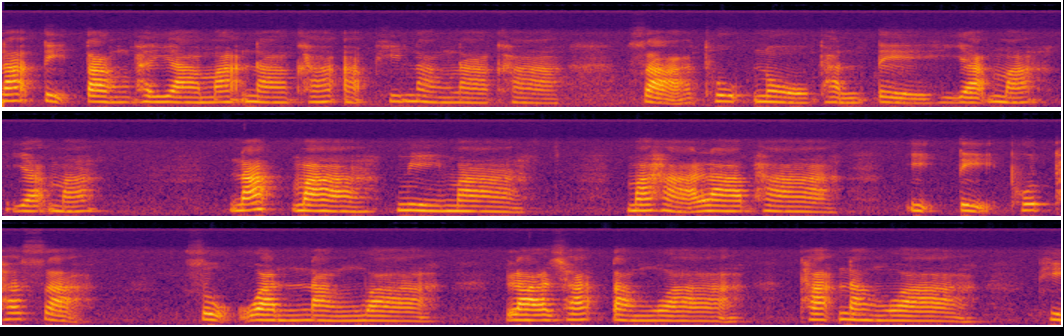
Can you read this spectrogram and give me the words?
นติตังพยามะนาคะอภินังนาคา สาธุโนพันเตยะมะ ยะมะ นะมา มีมา มหาลาภา อิติพุทธสสะ สุวรรณังวา ราชะตังวา ทะนังวา พี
